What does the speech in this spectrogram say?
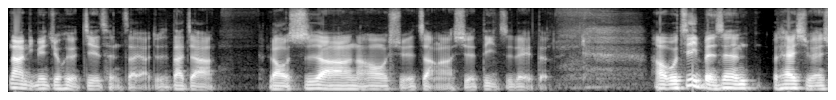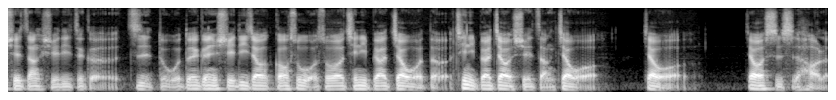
那里面就会有阶层在啊，就是大家老师啊，然后学长啊、学弟之类的。好，我自己本身不太喜欢学长学弟这个制度，我对跟学弟叫告诉我说，请你不要叫我的，请你不要叫我学长，叫我叫我叫我史实好了，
